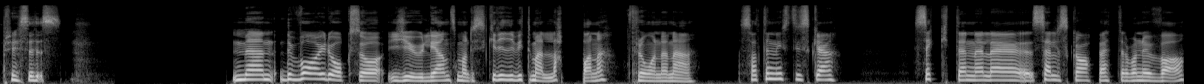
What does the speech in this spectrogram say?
precis. Men det var ju då också Julian som hade skrivit de här lapparna från den här satanistiska sekten eller sällskapet eller vad det nu var.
